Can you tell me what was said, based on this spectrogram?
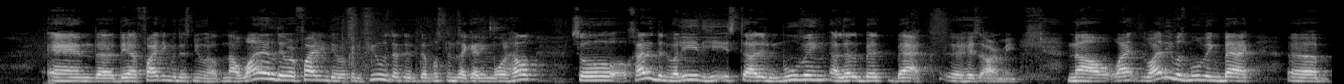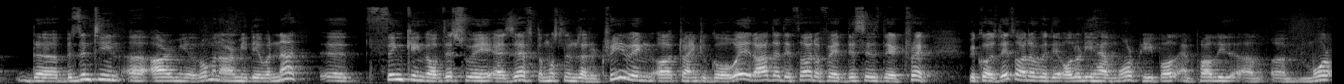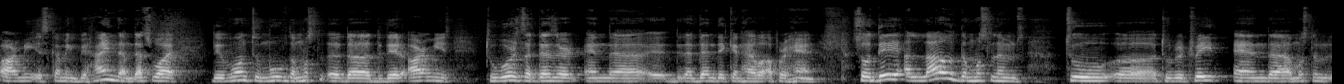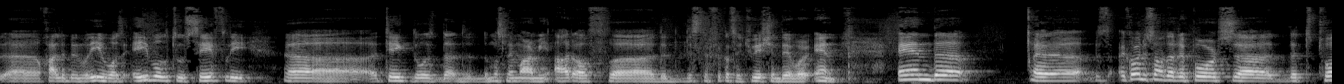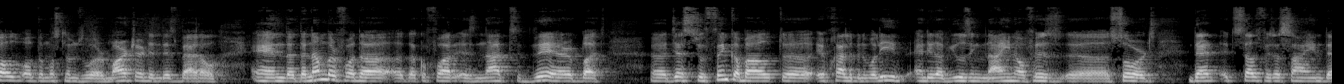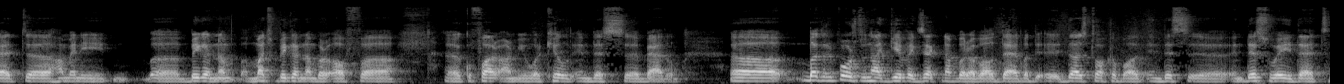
and uh, they are fighting with this new help. Now, while they were fighting, they were confused that the Muslims are getting more help. So Khalid bin Walid he started moving a little bit back uh, his army. Now, while, while he was moving back, uh, the Byzantine uh, army, Roman army, they were not uh, thinking of this way as if the Muslims are retrieving or trying to go away. Rather, they thought of it, this is their trick. Because they thought of it, they already have more people and probably uh, uh, more army is coming behind them. That's why they want to move the, Muslim, the their armies towards the desert and then they can have an upper hand. So they allowed the Muslims to uh, to retreat, and uh, Muslim uh, Khalid bin Walid was able to safely uh, take those the, the, Muslim army out of uh, the, this difficult situation they were in, and. Uh, according to some of the reports, that 12 of the Muslims were martyred in this battle, and the number for the the kuffar is not there. But just to think about if Khalid bin Walid ended up using nine of his swords, that itself is a sign that uh, how many uh, bigger num- much bigger number of uh, uh kuffar army were killed in this uh, battle. Uh, but the reports do not give exact number about that. But it does talk about in this in this way that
